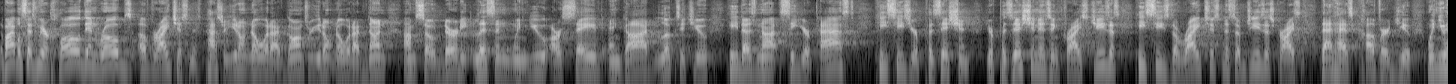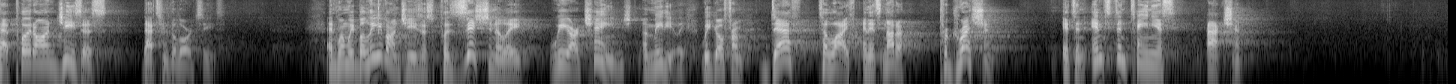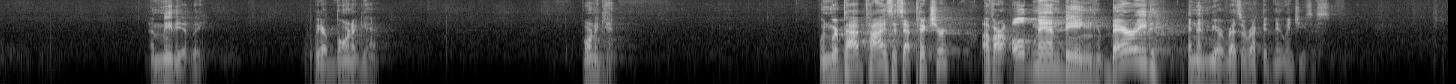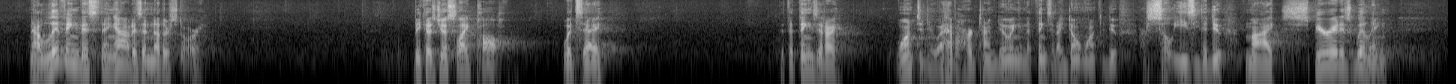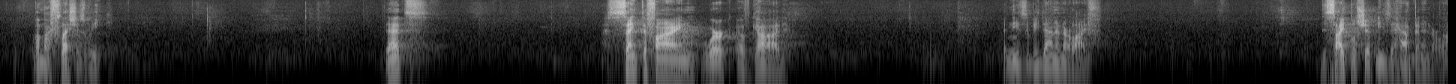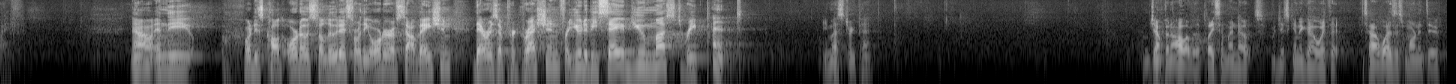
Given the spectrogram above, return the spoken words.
The Bible says we are clothed in robes of righteousness. Pastor, you don't know what I've gone through. You don't know what I've done. I'm so dirty. Listen, when you are saved and God looks at you, He does not see your past. He sees your position. Your position is in Christ Jesus. He sees the righteousness of Jesus Christ that has covered you. When you have put on Jesus, that's who the Lord sees. And when we believe on Jesus positionally, we are changed immediately. We go from death to life, and it's not a progression, it's an instantaneous action. immediately, we are born again. Born again. When we're baptized, it's that picture of our old man being buried, and then we are resurrected new in Jesus. Now, living this thing out is another story. Because just like Paul would say, that the things that I want to do, I have a hard time doing, and the things that I don't want to do are so easy to do. My spirit is willing, but my flesh is weak. That's a sanctifying work of God that needs to be done in our life. Discipleship needs to happen in our life. Now, in the what is called Ordo Salutis or the order of salvation, there is a progression. For you to be saved, you must repent. You must repent. I'm jumping all over the place in my notes. We're just going to go with it. That's how it was this morning, too.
